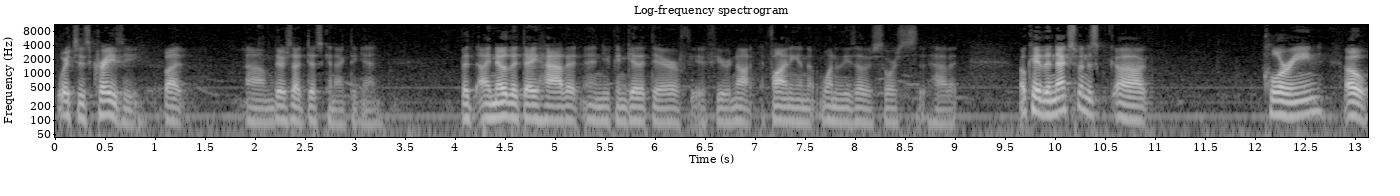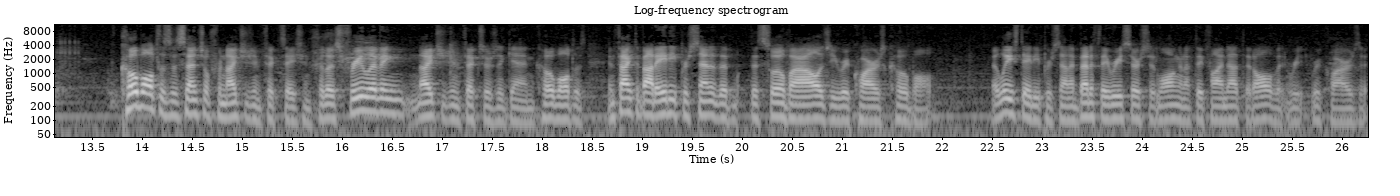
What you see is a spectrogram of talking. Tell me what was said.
which is crazy. But um, there's that disconnect again. But I know that they have it, and you can get it there if, if you're not finding in one of these other sources that have it. Okay, the next one is uh, chlorine. Oh, cobalt is essential for nitrogen fixation. For those free living nitrogen fixers, again, cobalt is, in fact, about 80% of the, the soil biology requires cobalt. at least 80%. I bet if they research it long enough, they find out that all of it re- requires it.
